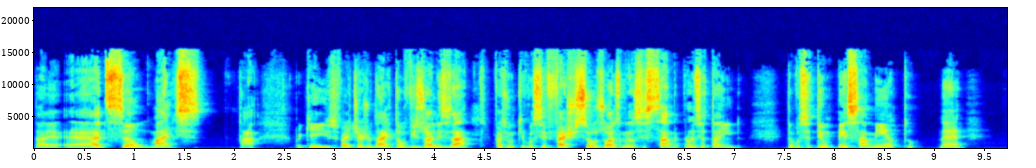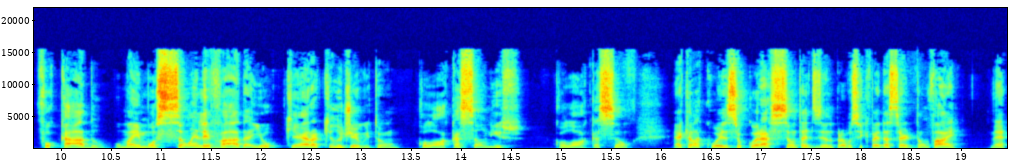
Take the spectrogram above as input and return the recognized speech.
tá? É, é adição, mais, tá? Porque isso vai te ajudar. Então, visualizar faz com que você feche os seus olhos, mas você sabe para onde você está indo. Então, você tem um pensamento, né? Focado, uma emoção elevada, e eu quero aquilo, Diego. Então, Coloca ação nisso. Coloca ação. É aquela coisa, seu coração está dizendo para você que vai dar certo, então vai. Né?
